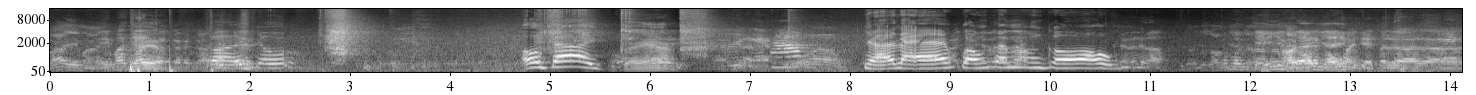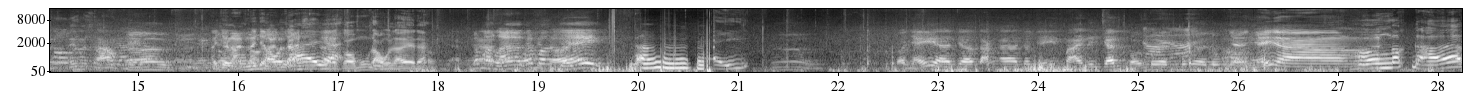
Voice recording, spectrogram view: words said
Quá em mà. em hết. Trinh rồi chú. Ok, ok ha đẹp không dạ đẹp, con cảm ơn cô. Cảm ơn chị. Thôi để ngủ rồi về tự ờ, đến nó sao Ở giờ lạnh, ở giờ lạnh lắm. Dạ, cô muốn đòi lại rồi đó Cảm ơn lại, cảm ơn chị. Cảm ơn chị. rồi nhảy ờ, cho tặng ờ, cho chị bài đi còn bên bên luôn Dạ, nhảy Không bất cỡ.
